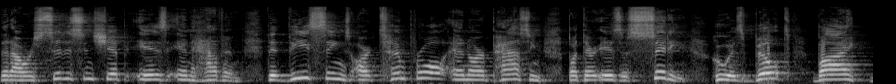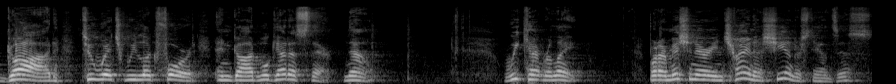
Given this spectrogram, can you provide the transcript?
that our citizenship is in heaven, that these things are temporal and are passing, but there is a city who is built by God to which we look forward, and God will get us there. Now, we can't relate, but our missionary in China, she understands this.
